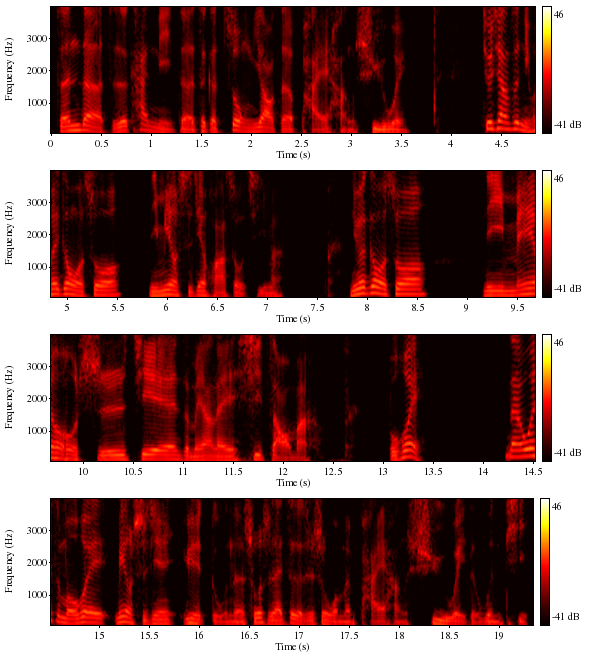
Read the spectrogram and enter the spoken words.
真的，只是看你的这个重要的排行序位。就像是你会跟我说。你没有时间划手机吗？你会跟我说你没有时间怎么样嘞？洗澡吗？不会，那为什么会没有时间阅读呢？说实在，这个就是我们排行序位的问题，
